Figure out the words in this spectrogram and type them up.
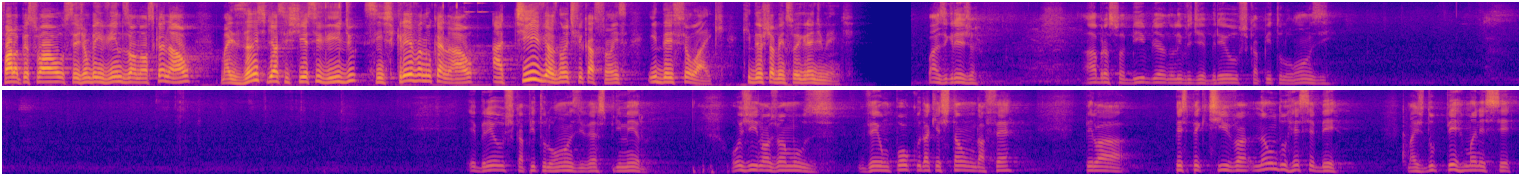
Fala pessoal, sejam bem-vindos ao nosso canal. Mas antes de assistir esse vídeo, se inscreva no canal, ative as notificações e deixe seu like. Que Deus te abençoe grandemente. Paz, igreja. Abra sua Bíblia no livro de Hebreus, capítulo 11. Hebreus, capítulo 11, verso 1. Hoje nós vamos ver um pouco da questão da fé pela perspectiva não do receber, mas do permanecer.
